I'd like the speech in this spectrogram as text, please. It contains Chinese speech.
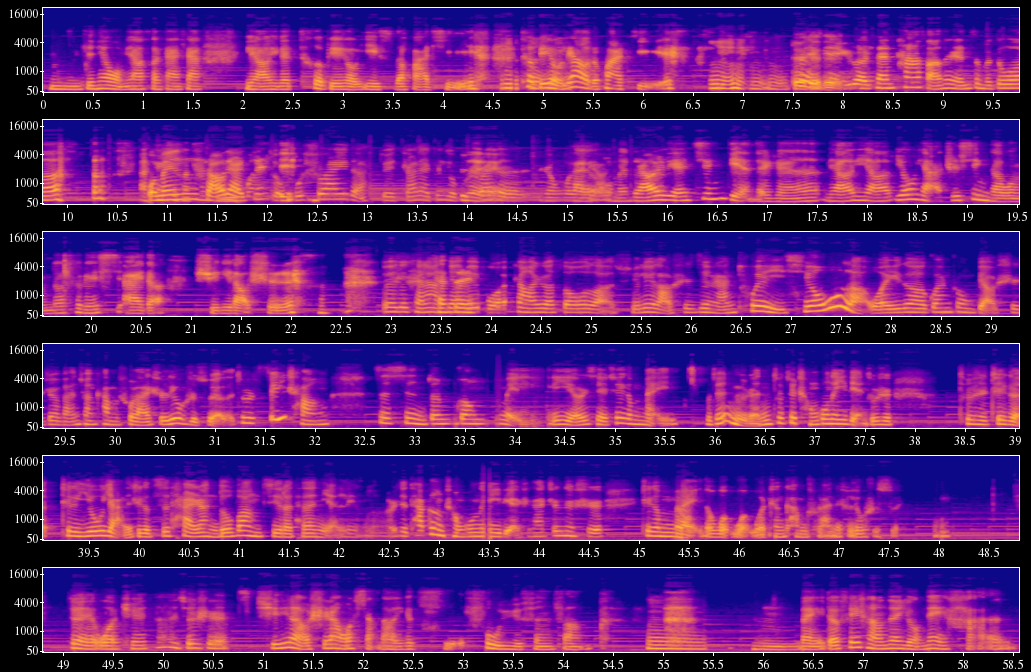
嗯，今天我们要和大家聊一个特别有意思的话题，特别有料的话题。嗯嗯嗯嗯，对对对，娱乐圈塌房的人这么多。我们找点经久不衰的，对，找点经久不衰的人物来聊。我们聊一聊经典的人，聊一聊优雅知性的，我们都特别喜爱的徐丽老师。对，就前两天微博上了热搜了，徐丽老师竟然退休了。我一个观众表示，这完全看不出来是六十岁了，就是非常自信、端庄、美丽，而且这个美，我觉得女人就最成功的一点就是。就是这个这个优雅的这个姿态，让你都忘记了她的年龄了。而且她更成功的一点是，她真的是这个美的，我我我真看不出来那是六十岁。嗯，对，我觉得就是徐丽老师让我想到一个词：馥郁芬芳。嗯 嗯，美的非常的有内涵。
